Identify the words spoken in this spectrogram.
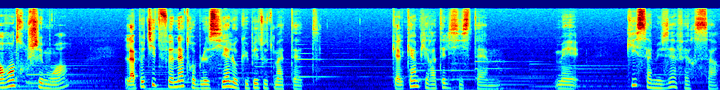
En rentrant chez moi, la petite fenêtre bleu ciel occupait toute ma tête. Quelqu'un piratait le système. Mais qui s'amusait à faire ça?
